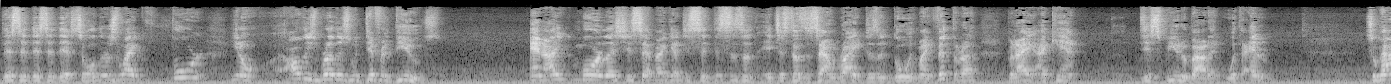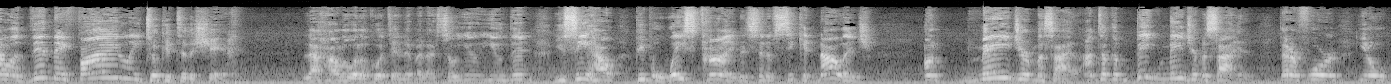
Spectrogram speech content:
this and this and this. So there's like four, you know, all these brothers with different views. And I more or less just sat back. I just said, "This isn't. It just doesn't sound right. It doesn't go with my fitra." But I, I can't dispute about it with ilm. Subhanallah. Then they finally took it to the sheikh. So you you then you see how people waste time instead of seeking knowledge on major masail. I'm talking big major masail that are for you know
